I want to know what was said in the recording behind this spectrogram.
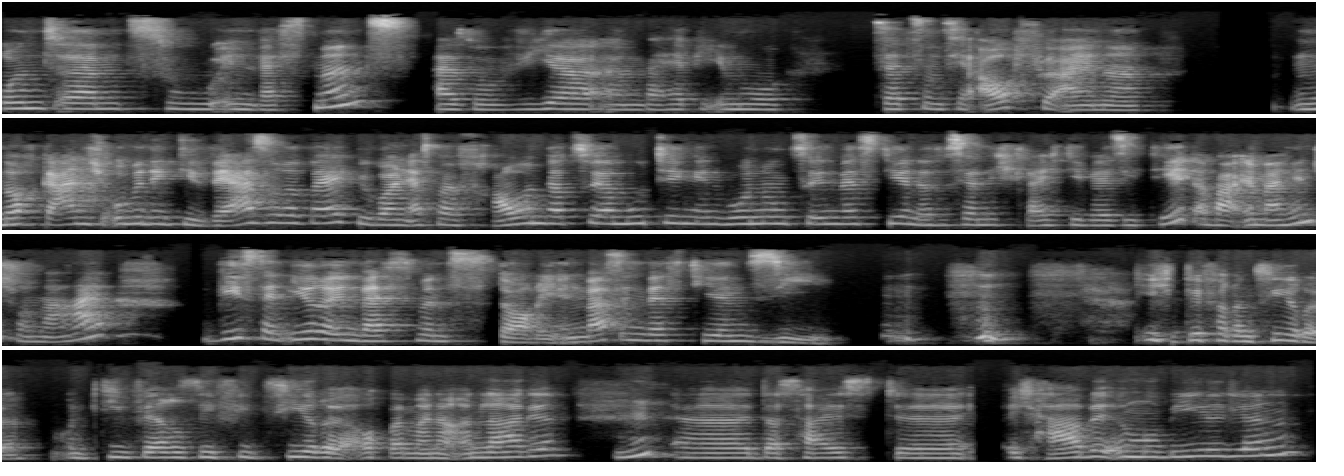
und ähm, zu Investments. Also wir ähm, bei Happy Immo setzen uns ja auch für eine noch gar nicht unbedingt diversere Welt. Wir wollen erstmal Frauen dazu ermutigen, in Wohnungen zu investieren. Das ist ja nicht gleich Diversität, aber immerhin schon mal. Wie ist denn Ihre Investment-Story? In was investieren Sie? Ich differenziere und diversifiziere auch bei meiner Anlage. Mhm. Äh, das heißt, äh, ich habe Immobilien,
